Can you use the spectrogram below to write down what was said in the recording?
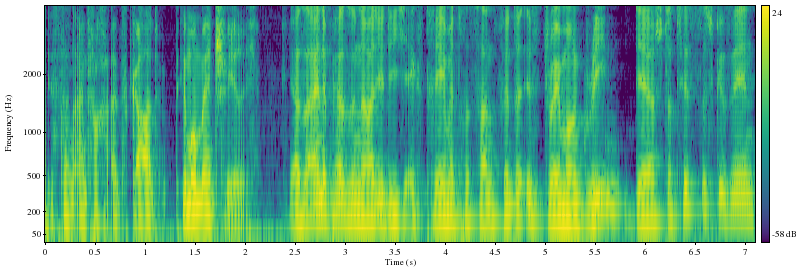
Ist dann einfach als Guard im Moment schwierig. Ja, also eine Personalie, die ich extrem interessant finde, ist Draymond Green, der statistisch gesehen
